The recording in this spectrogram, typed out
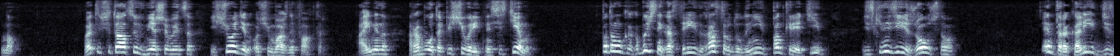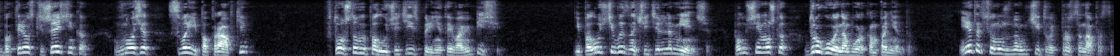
Но в эту ситуацию вмешивается еще один очень важный фактор. А именно работа пищеварительной системы. Потому как обычный гастрит, гастродуденит, панкреатит, дискинезия желчного, энтероколит, дисбактериоз кишечника вносят свои поправки в то, что вы получите из принятой вами пищи. И получите вы значительно меньше получите немножко другой набор компонентов. И это все нужно учитывать просто-напросто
